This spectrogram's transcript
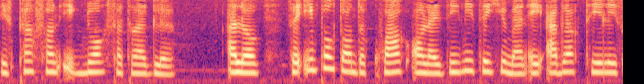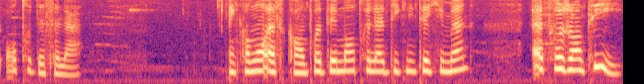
les personnes ignorent cette règle. Alors, c'est important de croire en la dignité humaine et avertir les autres de cela. Et comment est-ce qu'on peut démontrer la dignité humaine? Être gentil.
